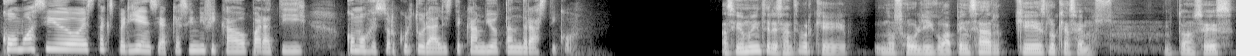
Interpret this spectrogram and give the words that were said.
¿cómo ha sido esta experiencia? ¿Qué ha significado para ti como gestor cultural este cambio tan drástico? Ha sido muy interesante porque nos obligó a pensar qué es lo que hacemos. Entonces,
